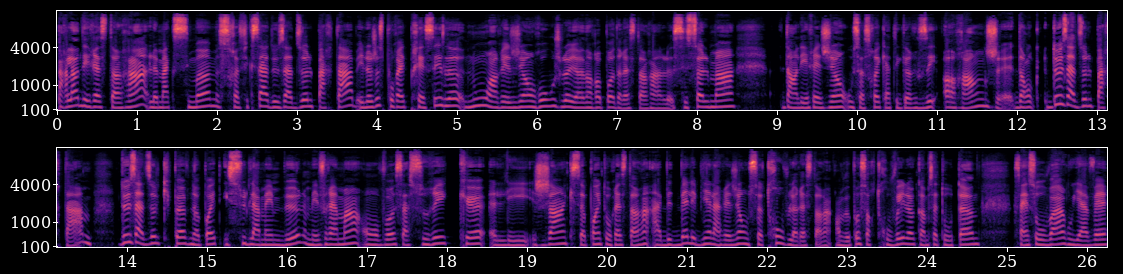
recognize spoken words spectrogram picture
parlant des restaurants, le maximum sera fixé à deux adultes par table. Et là, juste pour être précise, là, nous, en région rouge, là, il n'y en aura pas de restaurant. C'est seulement dans les régions où ça sera catégorisé orange. Donc, deux adultes par table, deux adultes qui peuvent ne pas être issus de la même bulle, mais vraiment, on va s'assurer que les gens qui se pointent au restaurant habitent bel et bien la région où se trouve le restaurant. On veut pas se retrouver là comme cet automne Saint-Sauveur où il y avait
